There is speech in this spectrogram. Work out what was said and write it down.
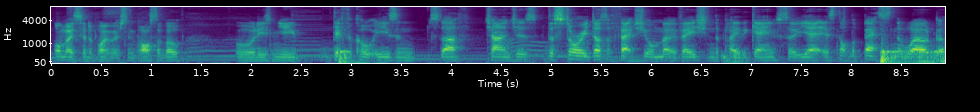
Almost to the point where it's impossible. All these new difficulties and stuff, challenges. The story does affect your motivation to play the game, so yeah, it's not the best in the world, but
